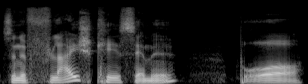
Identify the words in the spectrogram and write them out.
so eine Fleischkässemmel, boah,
